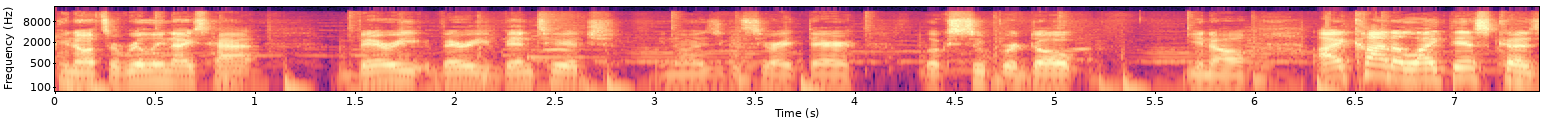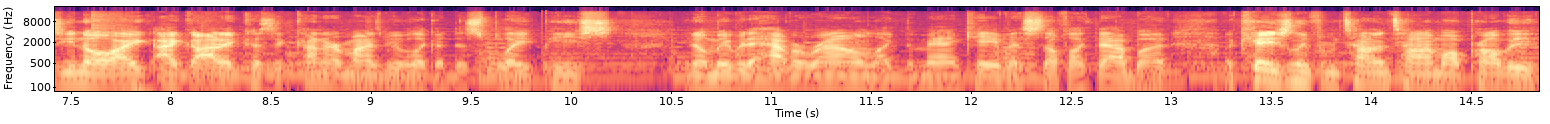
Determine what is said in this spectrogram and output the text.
you know, it's a really nice hat. Very, very vintage. You know, as you can see right there, looks super dope You know, I kind of like this because, you know, I, I got it because it kind of reminds me of like a display piece, you know, maybe to have around like the man cave and stuff like that. But occasionally from time to time, I'll probably,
